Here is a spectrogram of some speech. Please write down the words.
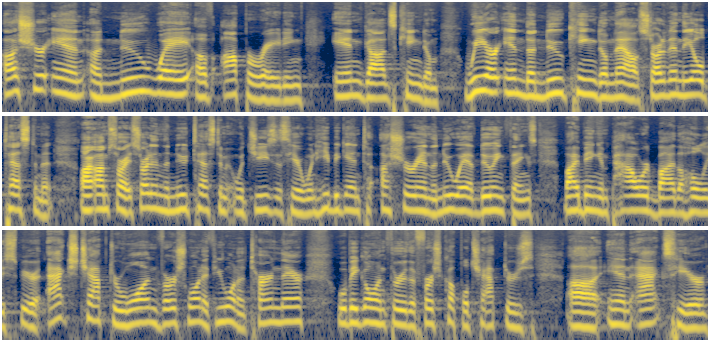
usher in a new way of operating in God's kingdom. We are in the new kingdom now. It started in the Old Testament. I'm sorry, it started in the New Testament with Jesus here when he began to usher in the new way of doing things by being empowered by the Holy Spirit. Acts chapter 1, verse 1, if you want to turn there, we'll be going through the first couple chapters uh, in Acts here.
